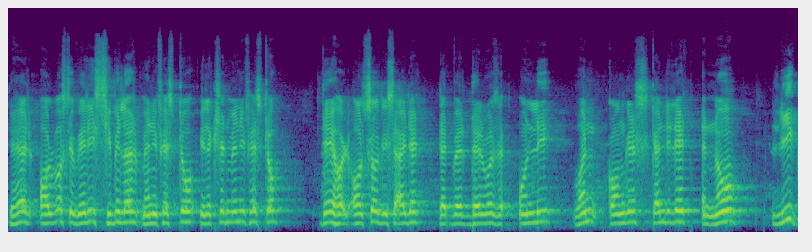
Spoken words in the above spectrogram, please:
They had almost a very similar manifesto, election manifesto. They had also decided that where there was only one Congress candidate and no League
